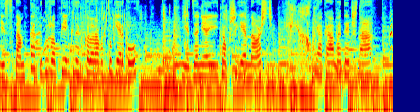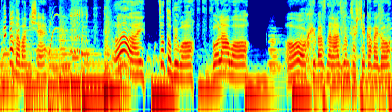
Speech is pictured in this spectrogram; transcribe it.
Jest tam tak dużo pięknych, kolorowych cukierków. Jedzenie jej to przyjemność. Jaka apetyczna. Podoba mi się. Aj, co to było? Bolało. O, chyba znalazłem coś ciekawego.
